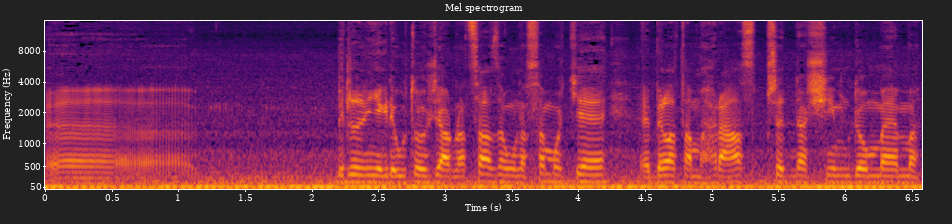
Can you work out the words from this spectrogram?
e, bydleli někde u toho žáru nad Sázavou na samotě, byla tam hráz před naším domem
